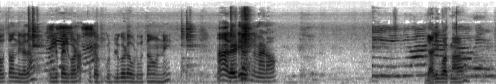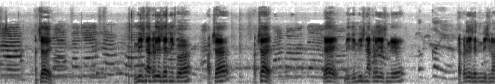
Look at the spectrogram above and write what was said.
అవుతుంది కదా ఉల్లిపాయలు కూడా. ఇంకా గుడ్లు కూడా ఉడుకుతూ ఉన్నాయి. రెడీ అవుతుంది మేడం. డాడీకి పోతున్నా? అక్షయ్. ఇండిషన్ ఎక్కడ చేశారు నీకు? అక్షయ్. అక్షయ్. ఏ నీకు ఇండిషన్ ఎక్కడ చేసింది? ఎక్కడ చేశారు ఇండిషన్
